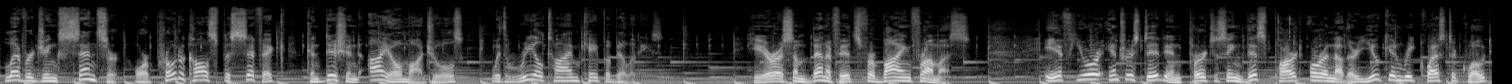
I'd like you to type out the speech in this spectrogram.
leveraging sensor or protocol-specific conditioned I.O. modules with real-time capabilities. Here are some benefits for buying from us. If you're interested in purchasing this part or another, you can request a quote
